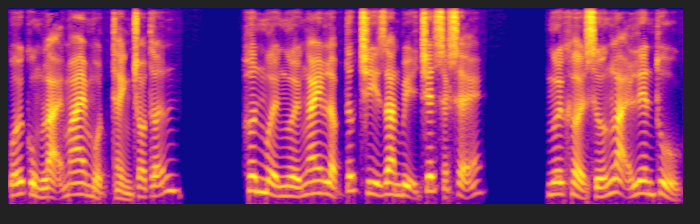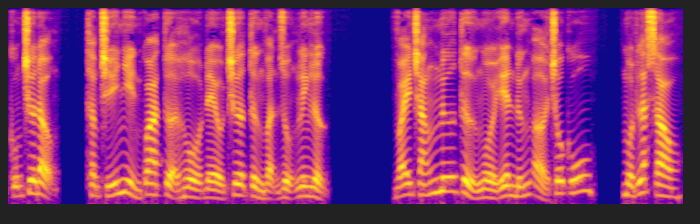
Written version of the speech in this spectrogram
cuối cùng lại mai một thành cho tẫn. Hơn 10 người ngay lập tức chi gian bị chết sạch sẽ. Người khởi sướng lại liên thủ cũng chưa động, thậm chí nhìn qua tựa hồ đều chưa từng vận dụng linh lực. Váy trắng nữ tử ngồi yên đứng ở chỗ cũ, một lát sau,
